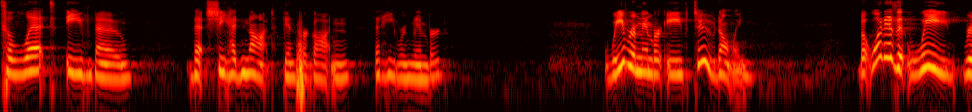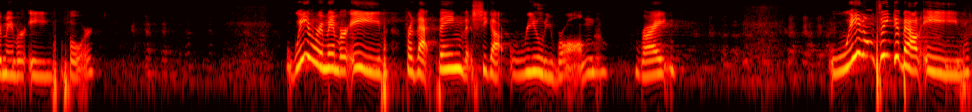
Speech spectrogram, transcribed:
to let Eve know that she had not been forgotten, that he remembered. We remember Eve too, don't we? But what is it we remember Eve for? we remember Eve for that thing that she got really wrong, right? We don't think about Eve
